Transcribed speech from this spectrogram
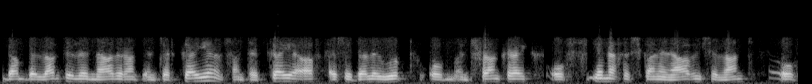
Dan beland hulle naderhand in Turkye en van Turkye af is dit hulle hoop om in Frankryk of enige skandinawiese land of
